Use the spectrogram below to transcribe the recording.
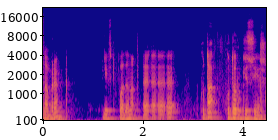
Добре. Ліфт подано. Е, е, е, е. Куда? Куда руки суєш?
